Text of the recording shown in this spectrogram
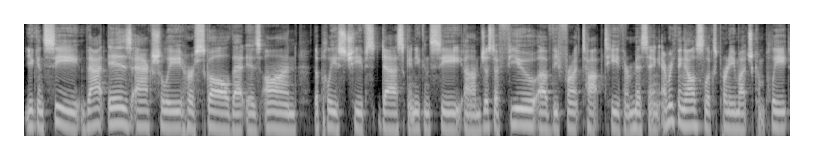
you can see that is actually her skull that is on the police chief's desk. And you can see um, just a few of the front top teeth are missing. Everything else looks pretty much complete.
